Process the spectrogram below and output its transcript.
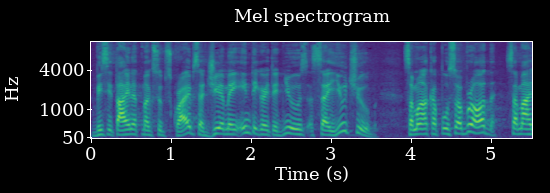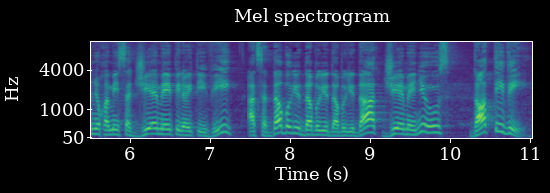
Bisitahin at mag-subscribe sa GMA Integrated News sa YouTube. Sa mga kapuso abroad, samahan nyo kami sa GMA Pinoy TV at sa www.gmanews.tv.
